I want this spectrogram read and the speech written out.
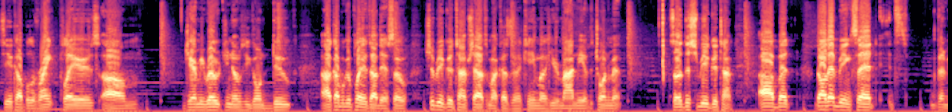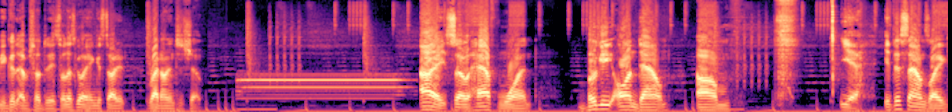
See a couple of ranked players. Um, Jeremy Roach, you know, he's going to Duke. Uh, a couple good players out there, so should be a good time. Shout out to my cousin Akima. He reminded me of the tournament, so this should be a good time. Uh, but all that being said, it's going to be a good episode today. So let's go ahead and get started right on into the show. All right, so half one, boogie on down. Um, yeah, if this sounds like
